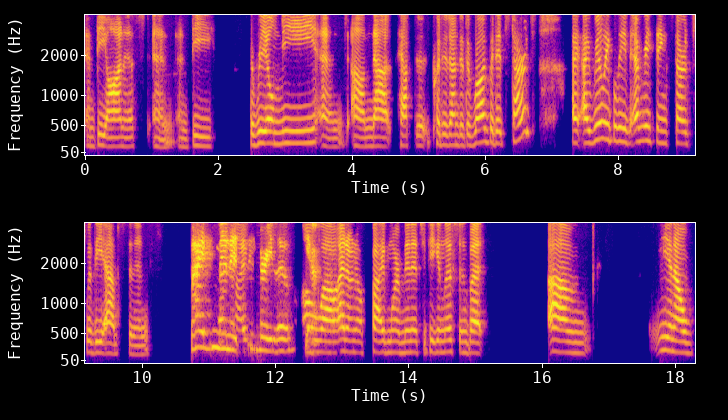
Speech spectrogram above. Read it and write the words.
and be honest and and be the real me and um, not have to put it under the rug. But it starts I, I really believe everything starts with the abstinence. Five minutes, five, Mary Lou. Oh, yeah. Oh wow, I don't know, five more minutes if you can listen, but um, you know,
